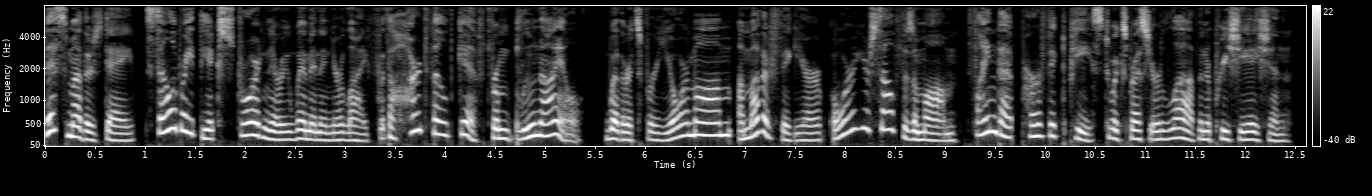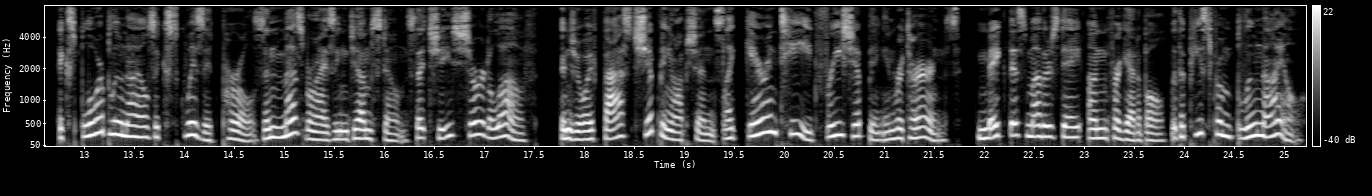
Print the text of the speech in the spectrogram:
This Mother's Day, celebrate the extraordinary women in your life with a heartfelt gift from Blue Nile. Whether it's for your mom, a mother figure, or yourself as a mom, find that perfect piece to express your love and appreciation. Explore Blue Nile's exquisite pearls and mesmerizing gemstones that she's sure to love. Enjoy fast shipping options like guaranteed free shipping and returns. Make this Mother's Day unforgettable with a piece from Blue Nile.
